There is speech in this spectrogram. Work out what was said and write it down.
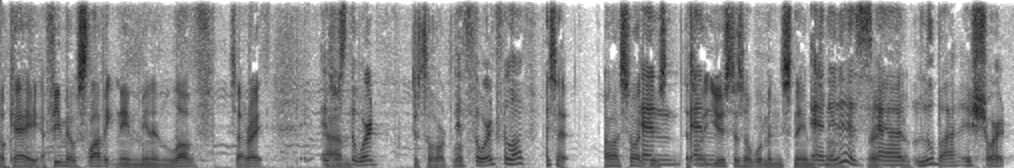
Okay, a female Slavic name meaning love. Is that right? It's just Um, the word. Just the word. It's the word for love. Is it? Oh, I saw it, And- used, I saw it used as a woman's name. as and well. it is. Right, uh, okay. Luba is short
